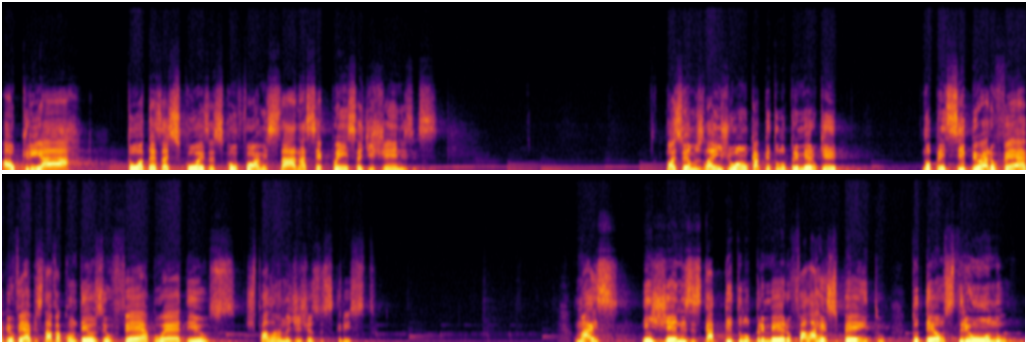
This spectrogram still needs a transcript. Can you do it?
ao criar todas as coisas conforme está na sequência de Gênesis. Nós vemos lá em João capítulo 1 que no princípio era o Verbo, e o Verbo estava com Deus, e o Verbo é Deus, falando de Jesus Cristo. Mas em Gênesis capítulo 1 fala a respeito do Deus triuno,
